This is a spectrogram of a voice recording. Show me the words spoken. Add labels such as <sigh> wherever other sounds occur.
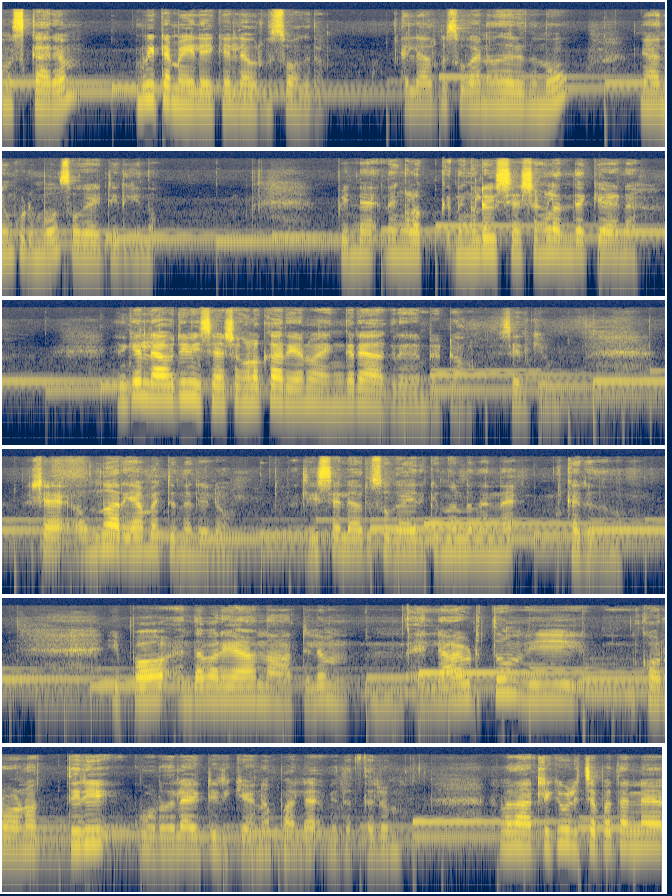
നമസ്കാരം. വീട്ടമ്മയിലേക്ക് എല്ലാവർക്കും സ്വാഗതം. എല്ലാവർക്കും സുഖമാണെന്ന് കരുതുന്നു. ഞാനും കുടുംബവും സുഖമായിട്ടിരിക്കുന്നു. പിന്നെ നിങ്ങളൊക്കെ നിങ്ങളുടെ വിശേഷങ്ങൾ എന്തൊക്കെയാണ്? എനിക്ക് എല്ലാവരുടെയും വിശേഷങ്ങളൊക്കെ അറിയാൻ ഭയങ്കര ആഗ്രഹമുണ്ട് കേട്ടോ ശരിക്കും. പക്ഷേ ഒന്നും അറിയാൻ പറ്റുന്നില്ലല്ലോ. അറ്റ്ലീസ്റ്റ് എല്ലാവരും സുഖമായിരിക്കുന്നുണ്ടെന്ന് തന്നെ കരുതുന്നു. ഇപ്പോൾ എന്താ പറയുക നാട്ടിലും എല്ലായിടത്തും ഈ കൊറോണ ഒത്തിരി കൂടുതലായിട്ടിരിക്കുകയാണ്. പല വിധത്തിലും അപ്പോൾ നാട്ടിലേക്ക് വിളിച്ചപ്പോൾ തന്നെ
